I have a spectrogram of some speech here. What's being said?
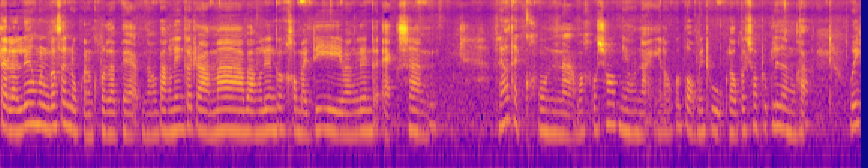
แต่ ละเรื่องมันก็สนุกกันคนละแบบเนาะบางเรื่องก็ดราม่าบางเรื่องก็คอมเมดี้บางเรื่องก็แอคชั่นแล้วแต่คนนะว่าเขาชอบแนวไหน เราก็บอกไม่ถูกเราก็ชอบทุกเรื่องค่ะเว้ย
